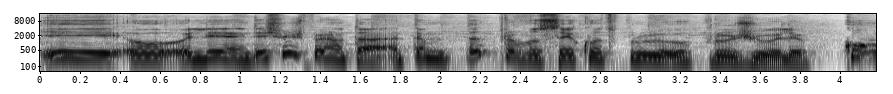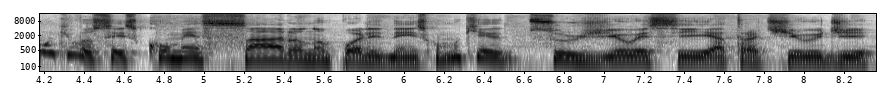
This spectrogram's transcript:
E, ô, Liliane, deixa eu te perguntar, tanto pra você quanto pro, pro Júlio, como que vocês começaram no polidense? Como que surgiu esse atrativo de,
